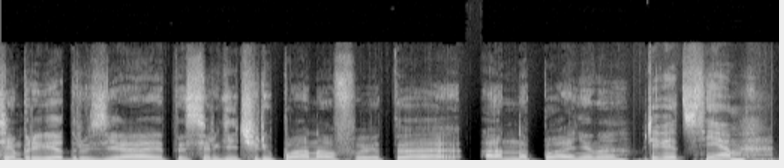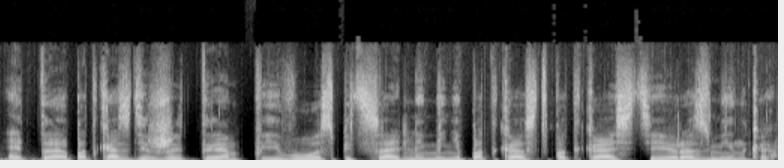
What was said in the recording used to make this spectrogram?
Всем привет, друзья! Это Сергей Черепанов, это Анна Панина. Привет всем! Это подкаст «Держи темп», его специальный мини-подкаст в подкасте «Разминка».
